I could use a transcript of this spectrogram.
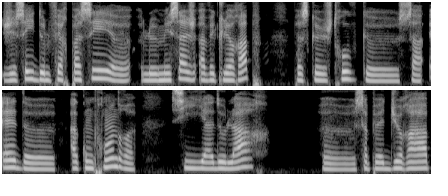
j'essaye de le faire passer le message avec le rap parce que je trouve que ça aide euh, à comprendre s'il y a de l'art. Euh, ça peut être du rap,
